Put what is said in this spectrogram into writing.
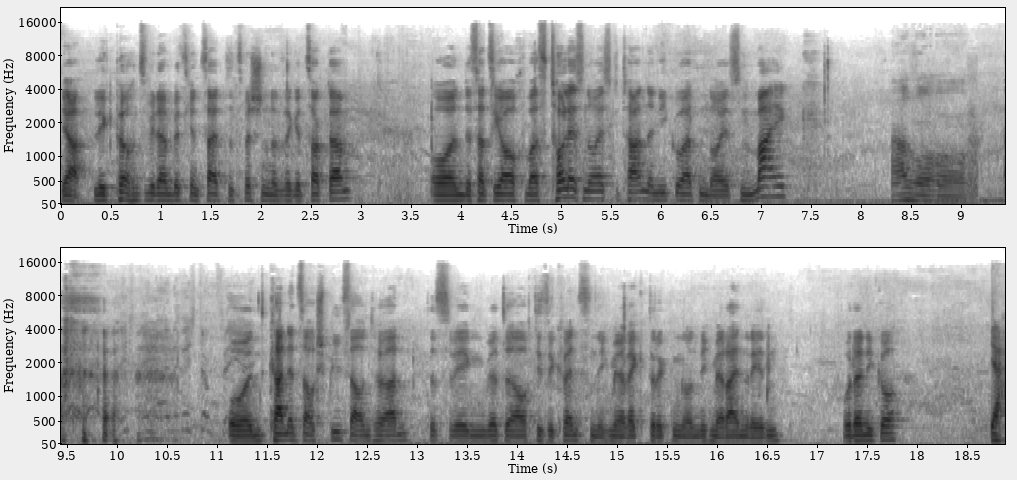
ja, liegt bei uns wieder ein bisschen Zeit dazwischen, dass wir gezockt haben. Und es hat sich auch was Tolles Neues getan. Der Nico hat ein neues Mic. Also. und kann jetzt auch Spielsound hören. Deswegen wird er auch die Sequenzen nicht mehr wegdrücken und nicht mehr reinreden. Oder Nico? Ja.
